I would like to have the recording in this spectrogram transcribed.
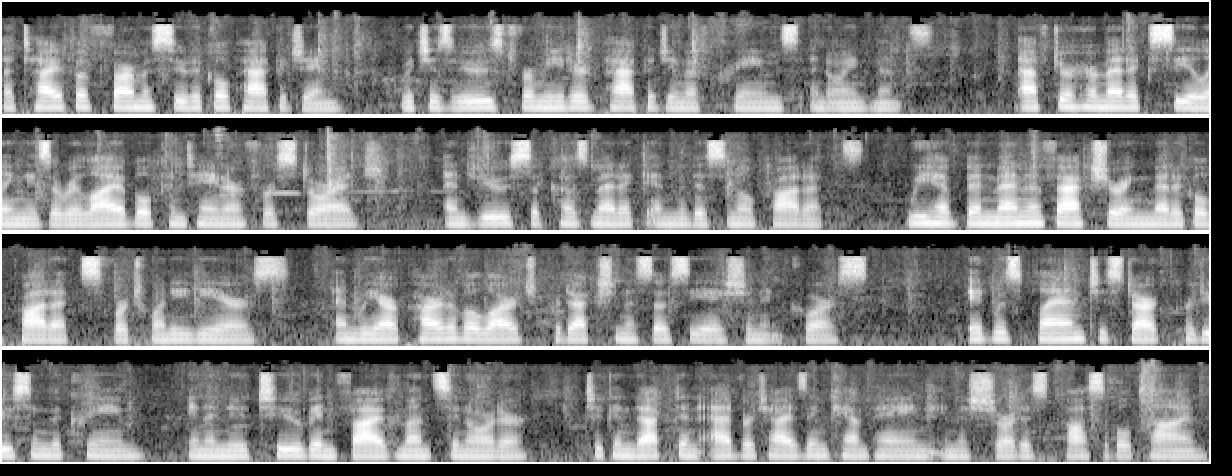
a type of pharmaceutical packaging, which is used for metered packaging of creams and ointments. After hermetic sealing is a reliable container for storage and use of cosmetic and medicinal products. We have been manufacturing medical products for 20 years, and we are part of a large production association in Kursk. It was planned to start producing the cream in a new tube in five months in order to conduct an advertising campaign in the shortest possible time.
